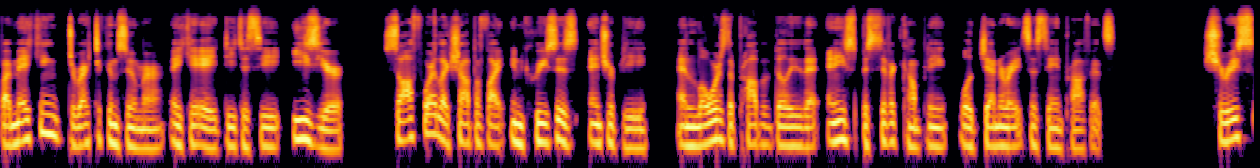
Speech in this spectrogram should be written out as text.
By making direct to consumer, aka D2C, easier, software like Shopify increases entropy and lowers the probability that any specific company will generate sustained profits. Charisse,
